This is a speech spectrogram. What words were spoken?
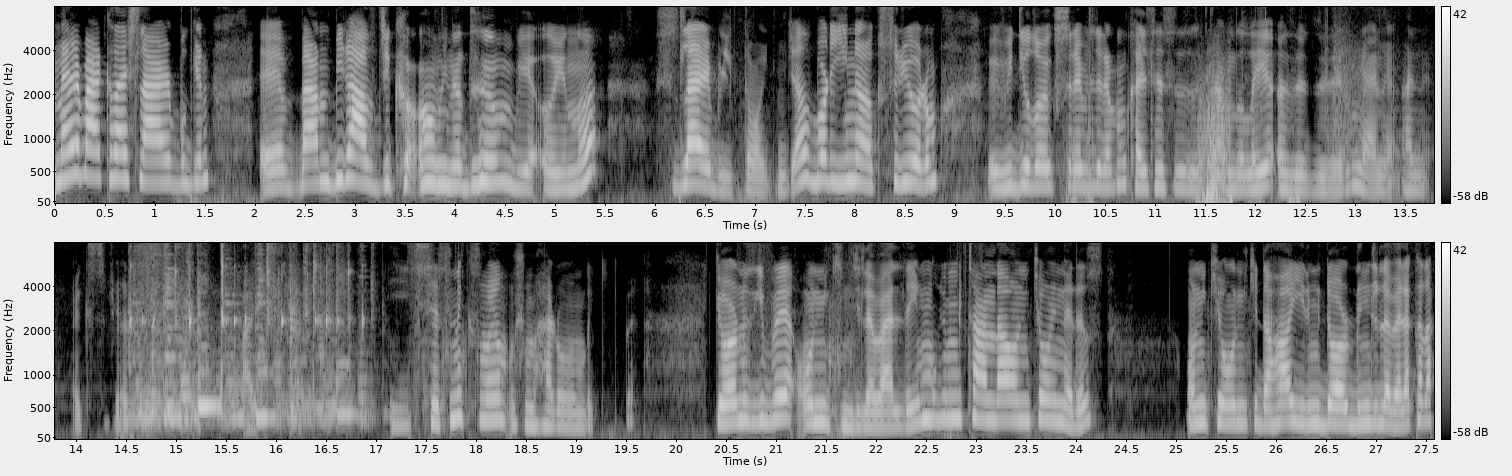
Merhaba arkadaşlar. Bugün e, ben birazcık oynadığım bir oyunu sizlerle birlikte oynayacağız. Bu arada yine öksürüyorum. E, videoda öksürebilirim. Kalitesizlikten dolayı özür dilerim. Yani hani öksürüyorum. Ay. Sesini kısmayı unutmuşum her oyundaki gibi. Gördüğünüz gibi 12. leveldeyim. Bugün bir tane daha 12 oynarız. 12 12 daha 24. levele kadar.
